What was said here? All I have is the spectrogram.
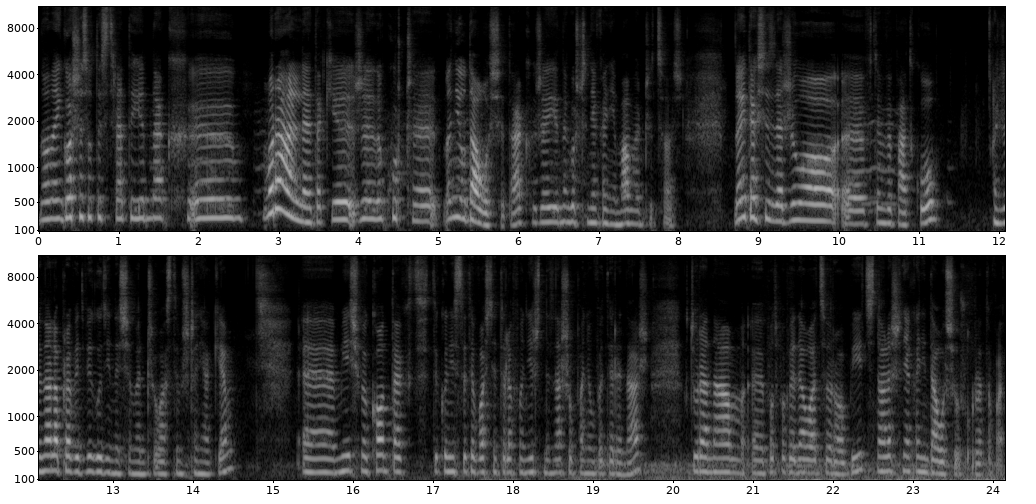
no najgorsze są te straty jednak moralne, takie, że no kurczę, no nie udało się, tak, że jednego szczeniaka nie mamy czy coś. No i tak się zdarzyło w tym wypadku, że Nala prawie dwie godziny się męczyła z tym szczeniakiem. E, mieliśmy kontakt, tylko niestety właśnie telefoniczny z naszą panią weterynarz, która nam e, podpowiadała, co robić, no ale szczeniaka nie dało się już uratować.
